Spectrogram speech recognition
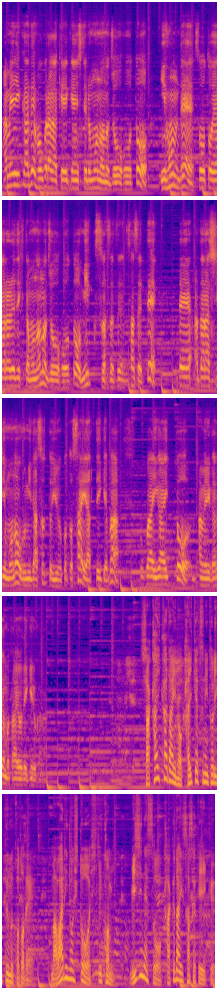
アメリカで僕らが経験しているものの情報と日本で相当やられてきたものの情報とミックスさせてさせてで新しいものを生み出すということさえやっていけば僕は意外とアメリカでも対応できるかな。社会課題の解決に取り組むことで周りの人を引き込みビジネスを拡大させていく。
